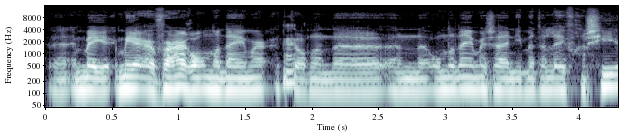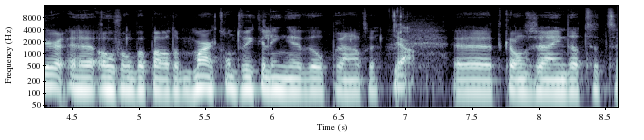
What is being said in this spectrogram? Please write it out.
een meer, meer, ervaren ondernemer. Het kan een, uh, een, ondernemer zijn die met een leverancier uh, over een bepaalde marktontwikkeling wil praten. Ja. het kan zijn dat het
